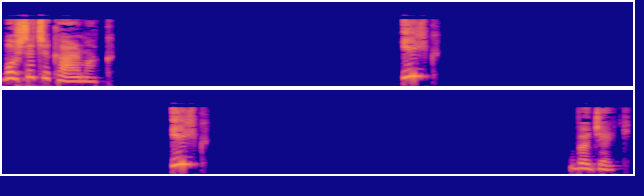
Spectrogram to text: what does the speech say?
Boşa çıkarmak. İlk. İlk. Böcek.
